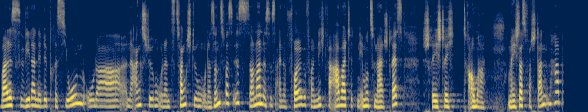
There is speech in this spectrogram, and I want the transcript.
weil es weder eine Depression oder eine Angststörung oder eine Zwangsstörung oder sonst was ist, sondern es ist eine Folge von nicht verarbeiteten emotionalen Stress, Schrägstrich Trauma. Und wenn ich das verstanden habe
